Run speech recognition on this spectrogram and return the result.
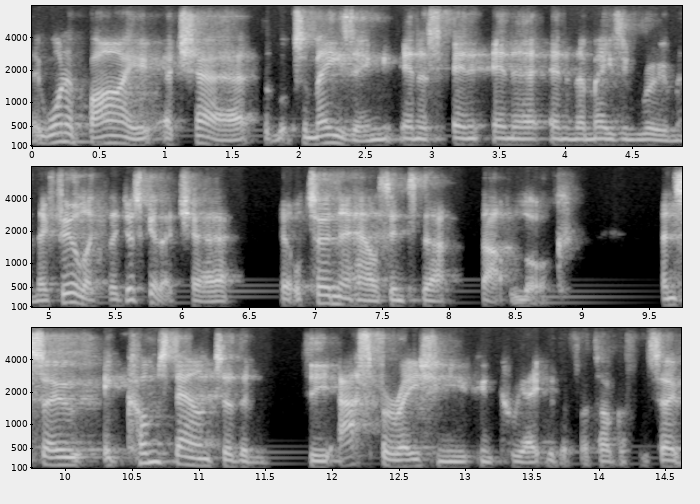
They want to buy a chair that looks amazing in a, in, in, a, in an amazing room. And they feel like if they just get that chair, it'll turn their house into that, that look. And so it comes down to the, the aspiration you can create with the photography. So,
